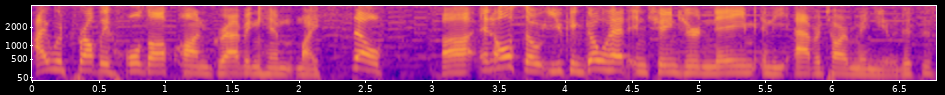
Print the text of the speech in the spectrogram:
I would probably hold off on grabbing him myself. Uh, and also, you can go ahead and change your name in the avatar menu. This is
